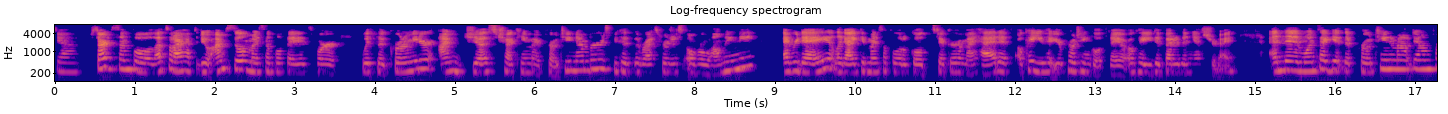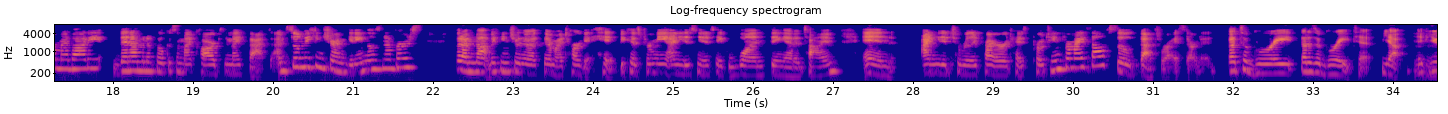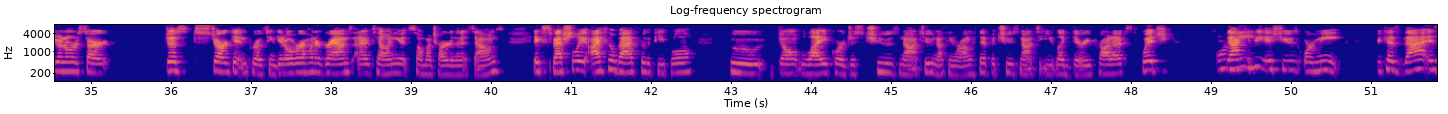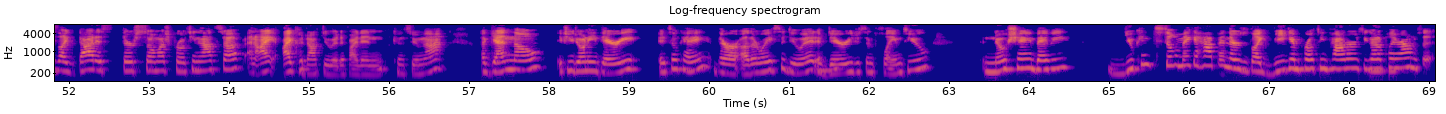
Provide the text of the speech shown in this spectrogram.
Yeah. Start simple. That's what I have to do. I'm still in my simple phase where with the cronometer, I'm just checking my protein numbers because the rest were just overwhelming me. Every day, like I give myself a little gold sticker in my head if okay, you hit your protein goal today, or okay, you did better than yesterday. And then once I get the protein amount down for my body, then I'm going to focus on my carbs and my fats. I'm still making sure I'm getting those numbers, but I'm not making sure they're like they're my target hit because for me, I just need to take one thing at a time. And I needed to really prioritize protein for myself, so that's where I started. That's a great. That is a great tip. Yeah, mm-hmm. if you don't know where to start, just start getting protein. Get over 100 grams, and I'm telling you, it's so much harder than it sounds. Especially, I feel bad for the people who don't like or just choose not to. Nothing wrong with it, but choose not to eat like dairy products, which or that meat. can be issues or meat because that is like that is there's so much protein in that stuff and i i could not do it if i didn't consume that Again, though, if you don't eat dairy, it's okay. There are other ways to do it. If mm-hmm. dairy just inflames you, no shame, baby. You can still make it happen. There's like vegan protein powders. You got to play mm-hmm. around with it.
